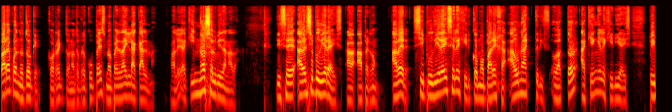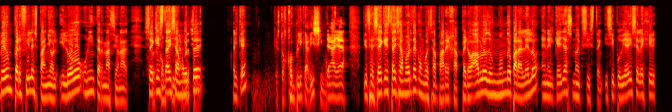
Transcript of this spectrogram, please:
para cuando toque. Correcto, no te preocupes, no perdáis la calma, ¿vale? Aquí no se olvida nada. Dice, a ver si pudierais, ah, ah perdón, a ver, si pudierais elegir como pareja a una actriz o actor, ¿a quién elegiríais? Primero un perfil español y luego un internacional. Sé que estáis a muerte. ¿El qué? Que esto es complicadísimo. Ya, ya. Dice, sé que estáis a muerte con vuestra pareja, pero hablo de un mundo paralelo en el que ellas no existen. Y si pudierais elegir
